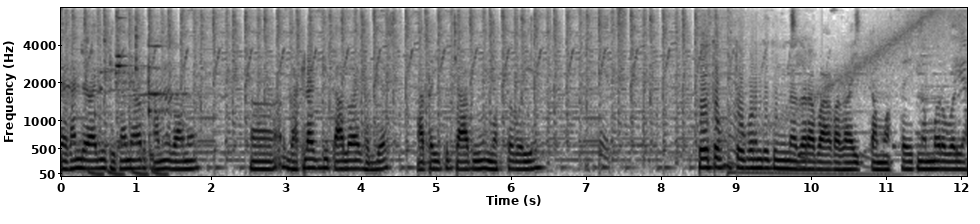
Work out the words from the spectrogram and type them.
एखाद्या जागी ठिकाणावर थांबू जाणं घटला घाटला गीत आलो आहे सध्या आता इथं चहा पिऊन मस्त बरी आहे. तो तो तोपर्यंत तुम्ही नजारा पहा कसा इतका मस्त एक नंबर बढिया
